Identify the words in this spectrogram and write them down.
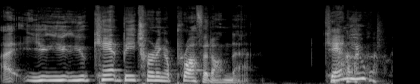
I, you, you you can't be turning a profit on that, can you?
